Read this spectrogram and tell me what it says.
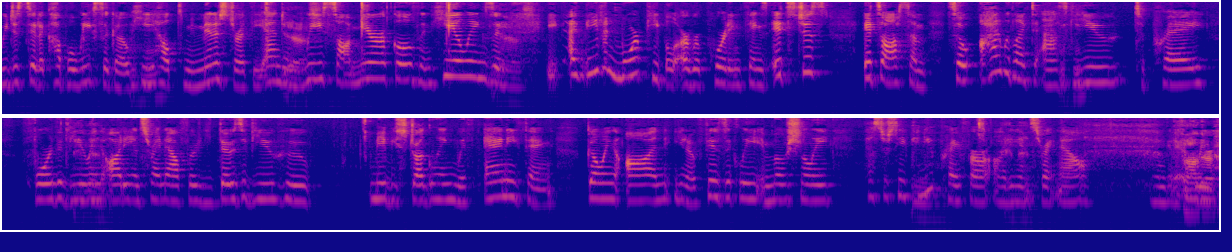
we just did a couple weeks ago. He helped me minister at the end, and Mm-hmm. Yes. we saw miracles and healings, and, e- and even more people are reporting things. It's just, it's awesome. So I would like to ask Mm-hmm. you to pray for the viewing Amen. audience right now, for those of you who may be struggling with anything going on, you know, physically, emotionally. Pastor Steve, can you pray for our audience right now? I'm going to Mm. Father.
